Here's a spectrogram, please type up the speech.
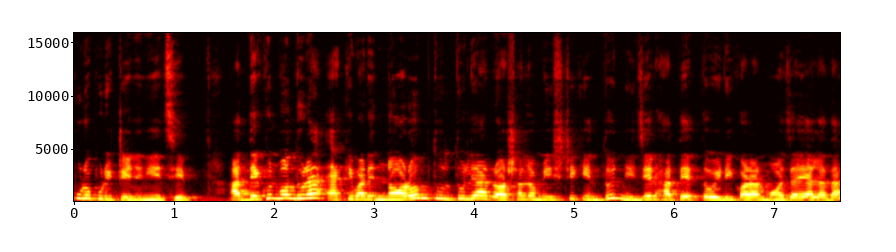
পুরোপুরি টেনে নিয়েছে। আর দেখুন বন্ধুরা, একেবারে নরম তুলতুলে আর রসালো মিষ্টি কিন্তু নিজের হাতে তৈরি করার মজাই আলাদা।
